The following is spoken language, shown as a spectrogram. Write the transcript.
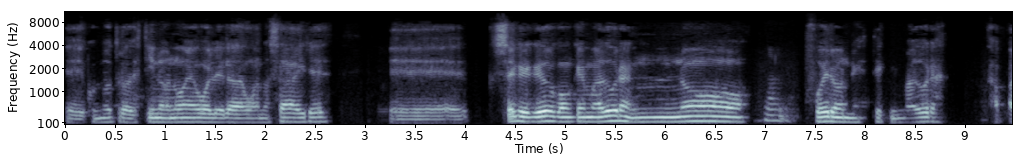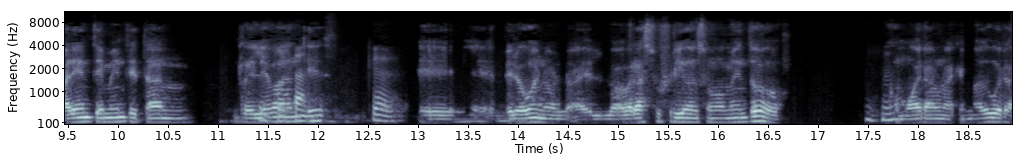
eh, con otro destino nuevo, él era de Buenos Aires. Eh, sé que quedó con quemaduras, no fueron este, quemaduras aparentemente tan relevantes. Eh, pero bueno, lo habrá sufrido en su momento como era una quemadura.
